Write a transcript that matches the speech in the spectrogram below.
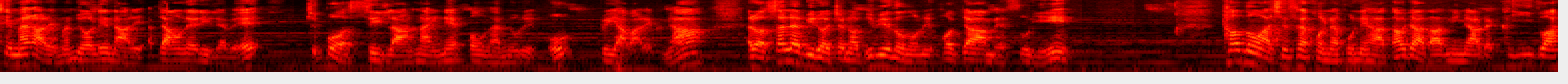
ထင်မှန်းတာတွေမမျှော်လင့်တာတွေအပြောင်းလဲတွေလည်းပဲဖြစ်ပေါ်စေလာနိုင်တဲ့ပုံစံမျိုးတွေကိုတွေ့ရပါတယ်ခင်ဗျာအဲ့တော့ဆက်လက်ပြီးတော့ကျွန်တော်ပြည့်ပြည့်စုံစုံလေးဟောပြရမယ်ဆိုရင် 1389ခုနှစ်ဟာတောက်ကြသားသမီးများအတွက်ခရီးသွား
